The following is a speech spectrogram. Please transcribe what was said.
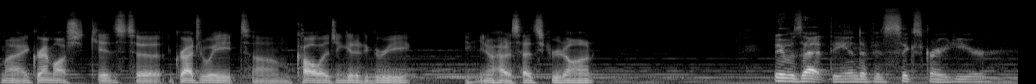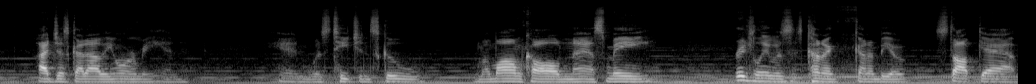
my grandma's kids to graduate um, college and get a degree. You know, had his head screwed on. It was at the end of his sixth grade year. I just got out of the army and and was teaching school. My mom called and asked me. Originally, it was kind of going to be a stopgap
